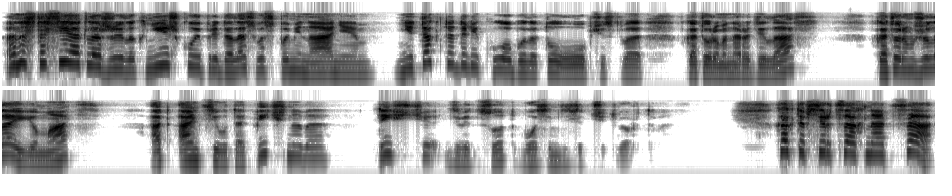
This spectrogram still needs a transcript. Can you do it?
Анастасия отложила книжку и предалась воспоминаниям. Не так-то далеко было то общество, в котором она родилась, в котором жила ее мать, от антиутопичного 1984 -го. Как-то в сердцах на отца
